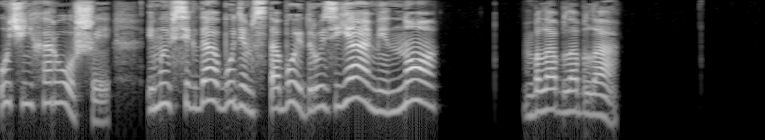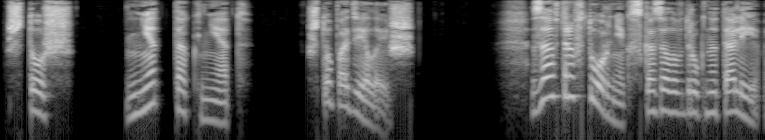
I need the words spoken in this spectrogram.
очень хороший, и мы всегда будем с тобой друзьями, но...» Бла-бла-бла. Что ж, нет так нет. Что поделаешь? Завтра вторник, сказала вдруг Натали.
